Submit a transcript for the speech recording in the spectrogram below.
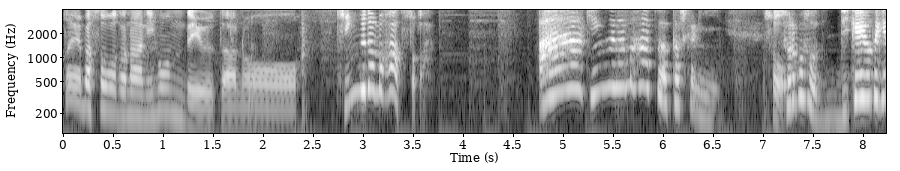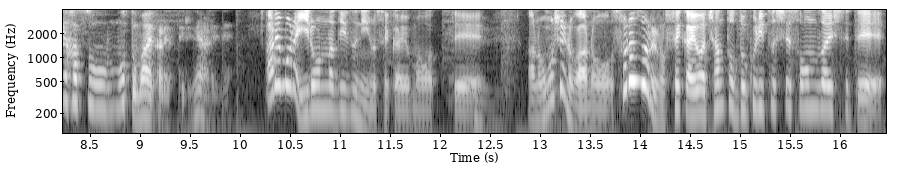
例えばそうだな日本でいうとあのキングダムハーツとか。ああキングダムハーツは確かにそれこそディケイド的な発想をもっと前からやってるねあれねあれもねいろんなディズニーの世界を回って、うん。あの面白いのがあのそれぞれの世界はちゃんと独立して存在してて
